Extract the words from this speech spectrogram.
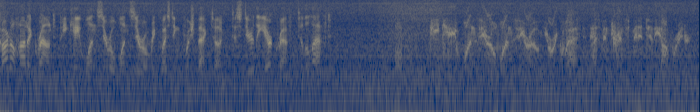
Soekarno ground PK 1010 requesting pushback tug to steer the aircraft to the left. PK 1010, your request has been transmitted to the operator.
